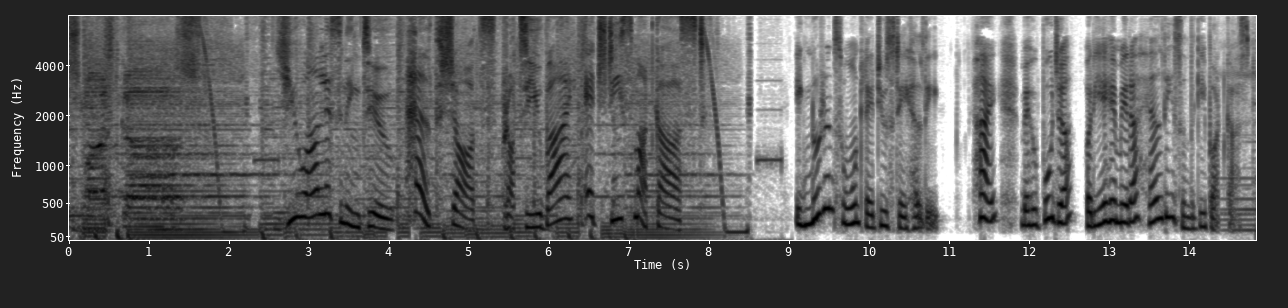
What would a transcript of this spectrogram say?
Smartcast. You are listening to Health Shots brought to you by HD Smartcast. Ignorance won't let you stay healthy hi मैं हूँ पूजा और ये है मेरा हेल्दी ज़िंदगी पॉडकास्ट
